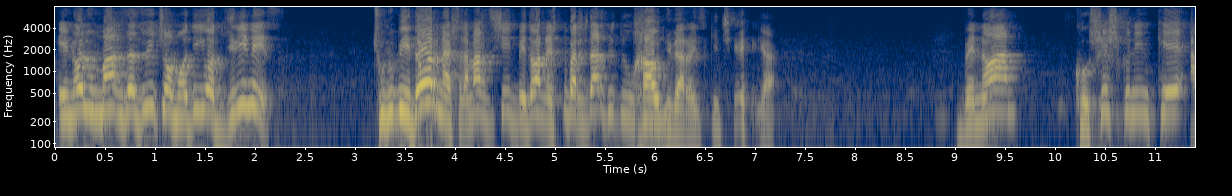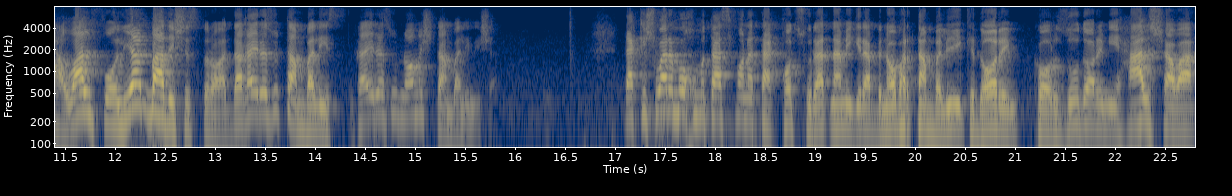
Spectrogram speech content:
این حال اون مغز از هیچ آماده یادگیری نیست. چونو بیدار مغز شید بیدار نشده تو برش درد تو خودی در رئیس کی چی میگه؟ بنان کوشش کنین که اول فعالیت بعدش استراحت. در غیر از او تنبلی است. غیر از او نامش تنبلی میشه. در کشور ما خو متاسفانه تحقیقات صورت نمی‌گیره. بنابر تنبلی که داریم کارزو داریم حل شوه.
